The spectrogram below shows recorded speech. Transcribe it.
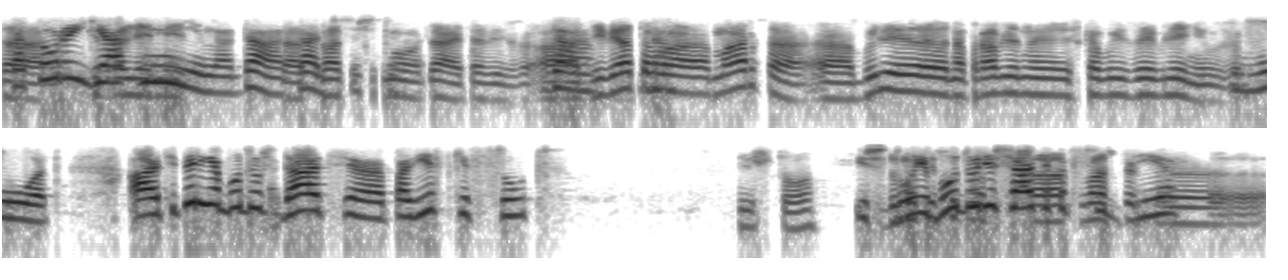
да, который я отменила, да, Да, дальше 27, что? да, это вижу. Да, А 9 да. марта а, были направлены исковые заявления уже. Вот. А теперь я буду ждать э, повестки в суд. И что? И что? Думаете, и буду решать это в ваших, суде. э,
